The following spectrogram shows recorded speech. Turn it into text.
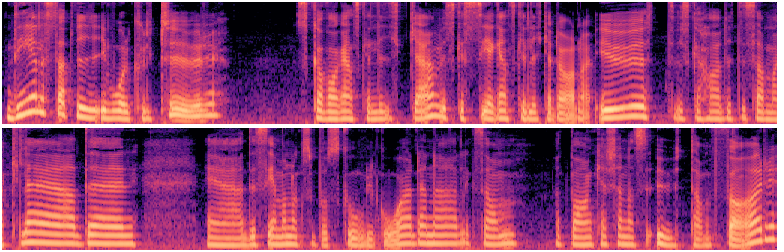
Dels att vi i vår kultur ska vara ganska lika. Vi ska se ganska likadana ut. Vi ska ha lite samma kläder. Eh, det ser man också på skolgårdarna. Liksom, att barn kan känna sig utanför.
